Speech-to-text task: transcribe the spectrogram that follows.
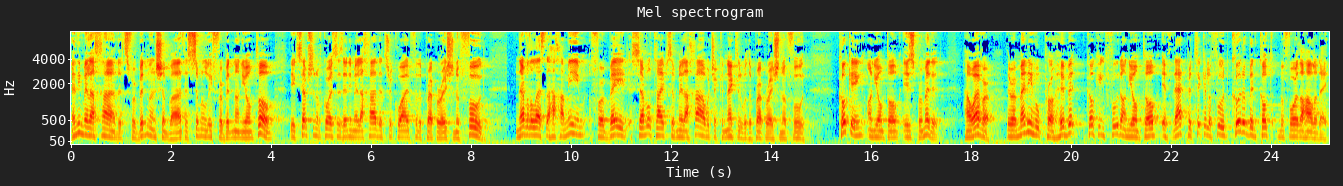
Any melacha that's forbidden on Shabbat is similarly forbidden on Yom Tov. The exception, of course, is any melacha that's required for the preparation of food. Nevertheless, the Hachamim forbade several types of melacha which are connected with the preparation of food. Cooking on Yom Tov is permitted. However, there are many who prohibit cooking food on Yom Tov if that particular food could have been cooked before the holiday.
